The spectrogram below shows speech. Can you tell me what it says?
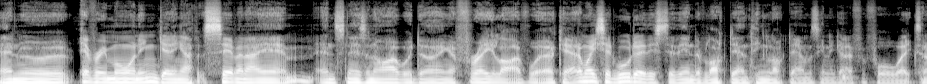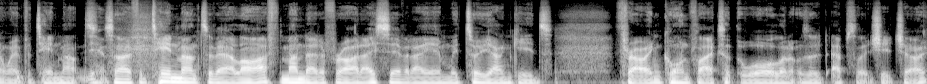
And we were every morning getting up at 7 a.m. and Snez and I were doing a free live workout. And we said, we'll do this to the end of lockdown. Thing lockdown was going to go for four weeks and it went for 10 months. So for 10 months of our life, Monday to Friday, 7 a.m. with two young kids throwing cornflakes at the wall and it was an absolute shit show.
